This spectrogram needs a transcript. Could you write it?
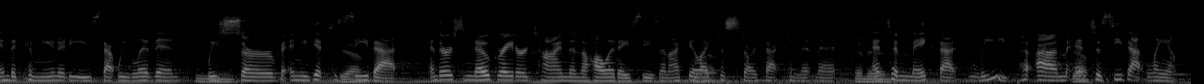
in the communities that we live in, we serve, and you get to Mm. Yeah. see that. And there's no greater time than the holiday season. I feel Yeah. like to start that commitment Amen. and to make that leap um, Yeah. and to see that lamp I love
